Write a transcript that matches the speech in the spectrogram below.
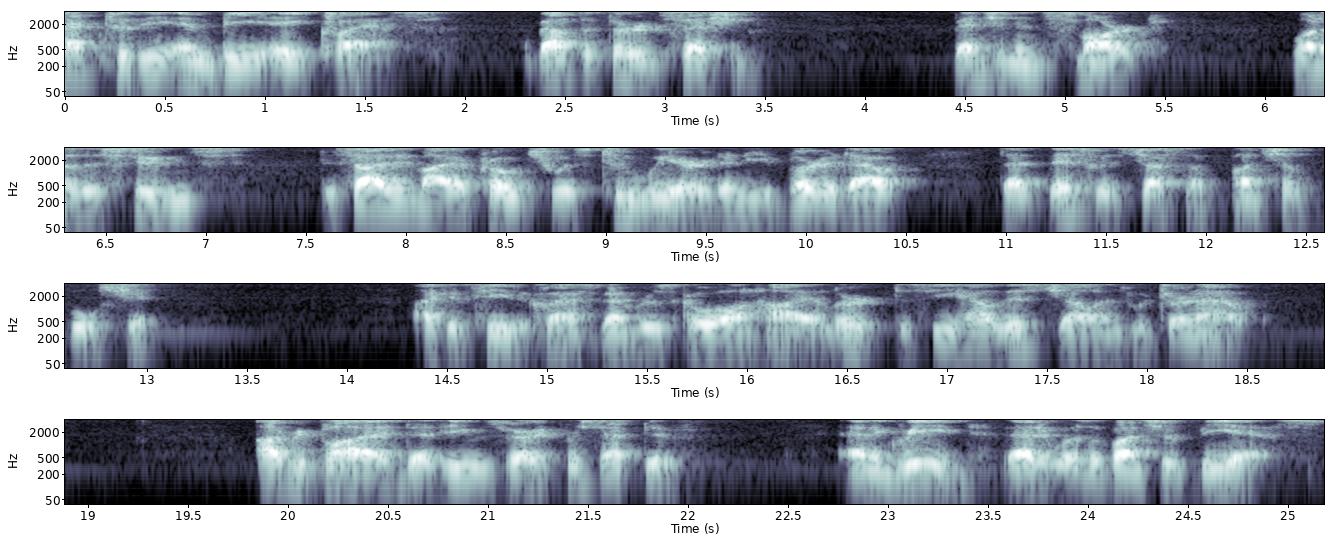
Back to the MBA class. About the third session, Benjamin Smart, one of the students, decided my approach was too weird and he blurted out that this was just a bunch of bullshit. I could see the class members go on high alert to see how this challenge would turn out. I replied that he was very perceptive and agreed that it was a bunch of BS.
